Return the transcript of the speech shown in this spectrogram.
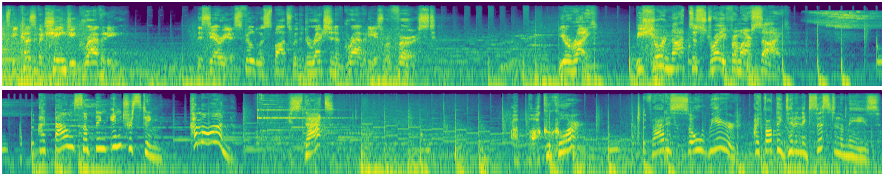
It's because of a change in gravity. This area is filled with spots where the direction of gravity is reversed. You're right. Be sure not to stray from our side. I found something interesting. Come on! Is that... a Baku core? That is so weird. I thought they didn't exist in the maze.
